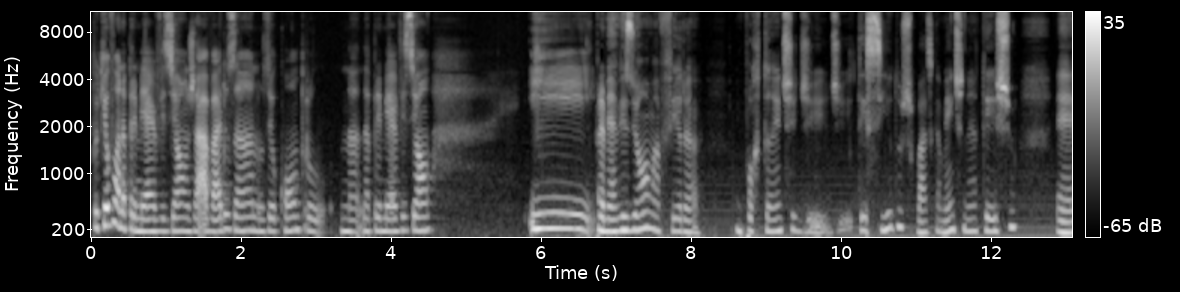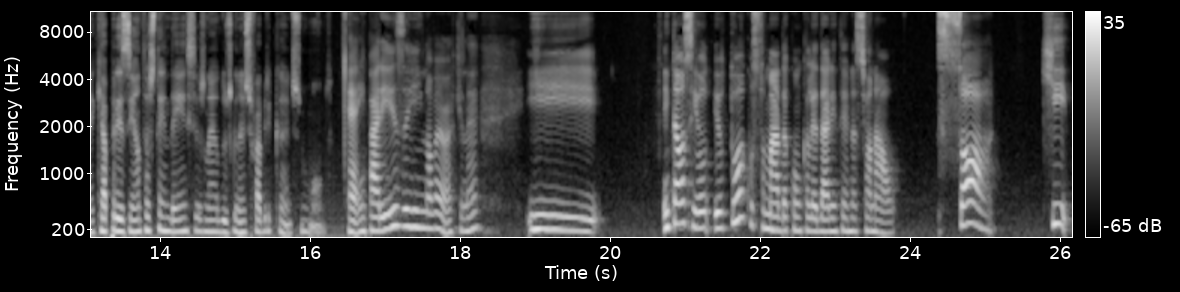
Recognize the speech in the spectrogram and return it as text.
porque eu vou na Premiere Vision já há vários anos, eu compro na, na Premiere Vision. E. Premiere Vision é uma feira importante de, de tecidos, basicamente, né? Têxtil. É, que apresenta as tendências né, dos grandes fabricantes no mundo. É, em Paris e em Nova York, né? E então, assim, eu, eu tô acostumada com o calendário internacional. Só que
